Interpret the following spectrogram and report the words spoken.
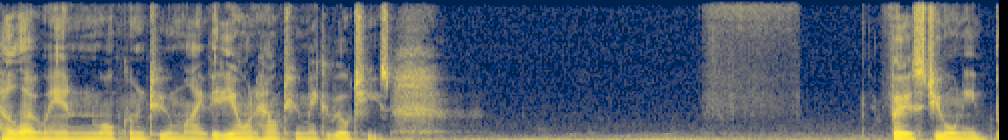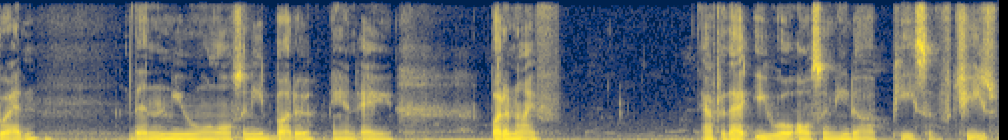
Hello and welcome to my video on how to make a grilled cheese. First you will need bread, then you will also need butter and a butter knife. After that you will also need a piece of cheese.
